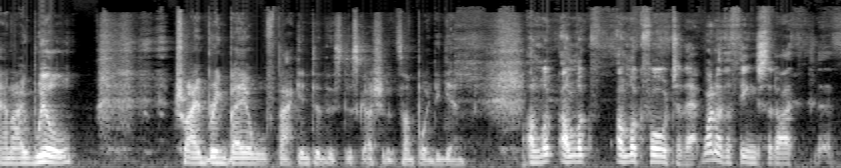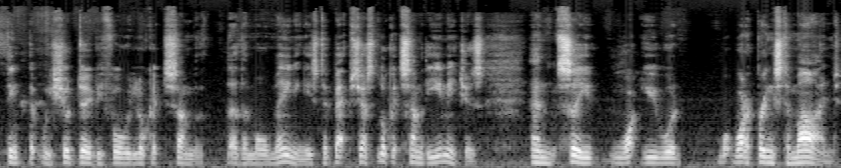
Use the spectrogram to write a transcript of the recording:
And i will try and bring beowulf back into this discussion at some point again. I'll look i'll look i'll look forward to that. One of the things that i think that we should do before we look at some of the more meaning is to perhaps just look at some of the images and see what you would what, it brings to mind.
